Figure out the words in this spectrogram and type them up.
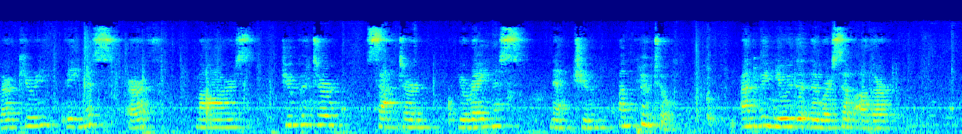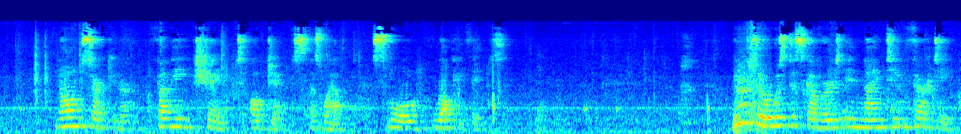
Mercury, Venus, Earth, Mars, Jupiter, Saturn, Uranus, Neptune and Pluto. And we knew that there were some other non-circular, funny shaped objects as well, small rocky things. Pluto was discovered in 1930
